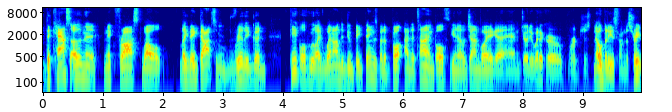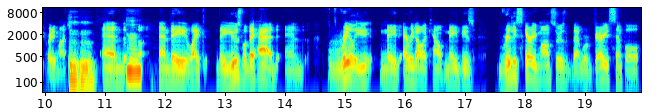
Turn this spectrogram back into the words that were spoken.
the cast other than Nick, Nick Frost while like they got some really good people who like went on to do big things but at, at the time both you know John Boyega and Jodie Whittaker were just nobodies from the street pretty much. Hmm and Mhm. and they like they used what they had and really made every dollar count made these really scary monsters that were very simple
